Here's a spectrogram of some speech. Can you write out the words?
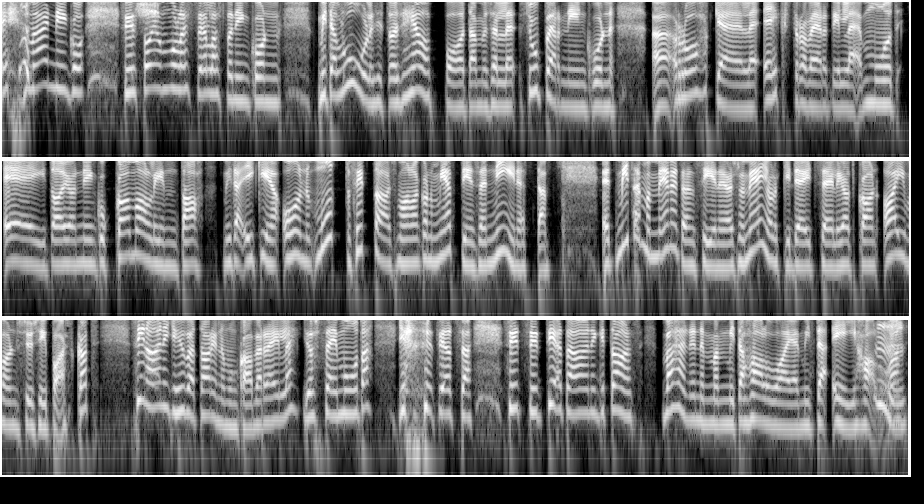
ei, mä en niinku, siis toi on mulle sellaista niinku, mitä luulisit olisi helppoa tämmöiselle super niinku, äh, rohkealle ekstrovertille, mutta ei, toi on niinku kamalinta, mitä ikinä on. Mutta sitten taas mä oon alkanut miettiä miettiin sen niin, että, että mitä mä menetän siinä, jos mä menen jollekin dateseille, jotka on aivan sysipaskat. Siinä on ainakin hyvä tarina mun kavereille, jos ei muuta. Ja tiedätkö, sit, sit tietää ainakin taas vähän enemmän, mitä haluaa ja mitä ei halua. Mm.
